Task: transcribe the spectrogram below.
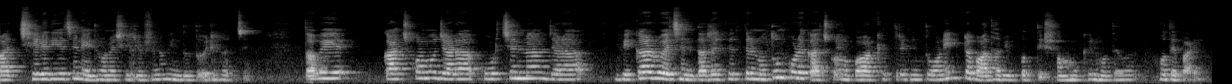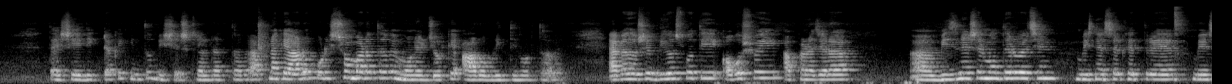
কাজ ছেড়ে দিয়েছেন, এই ধরনের সিচুয়েশনও কিন্তু তৈরি হচ্ছে। তবে কাজকর্ম যারা করছেন না, যারা বেকার রয়েছেন, তাদের ক্ষেত্রে নতুন করে কাজকর্ম পাওয়ার ক্ষেত্রে কিন্তু অনেকটা বাধা বিপত্তির সম্মুখীন হতে হতে পারে। তাই সেই দিকটাকে কিন্তু বিশেষ খেয়াল রাখতে হবে। আপনাকে আরও পরিশ্রম বাড়াতে হবে, মনের জোরকে আরও বৃদ্ধি করতে হবে। একাদশে বৃহস্পতি, অবশ্যই আপনারা যারা বিজনেসের মধ্যে রয়েছেন, বিজনেসের ক্ষেত্রে বেশ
